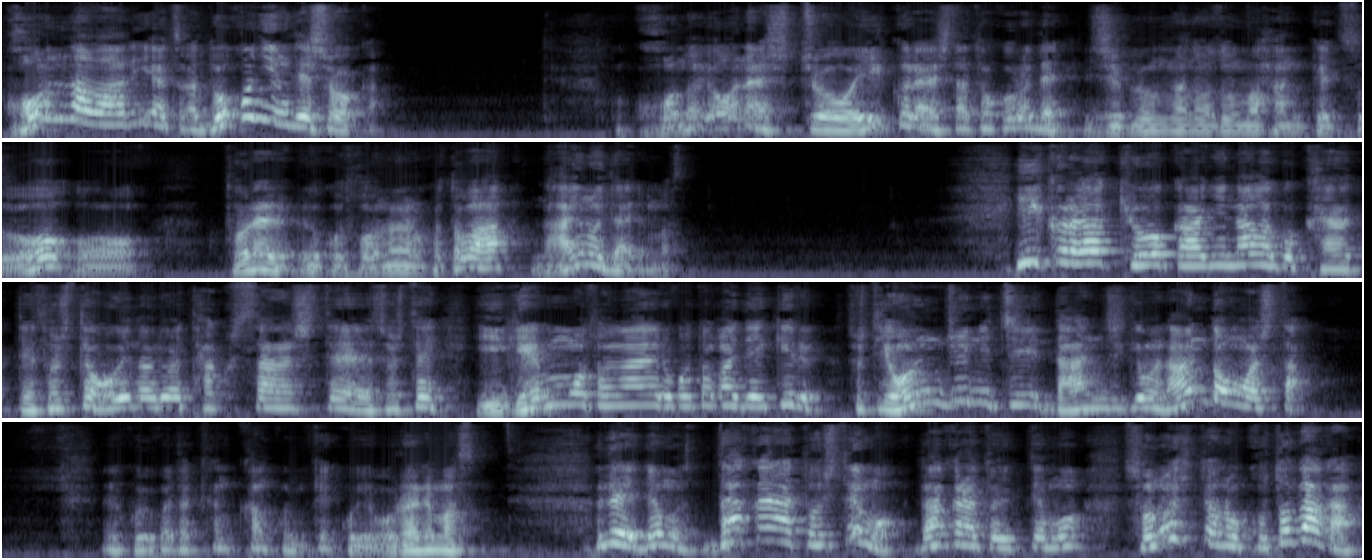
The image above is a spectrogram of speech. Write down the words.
こんな悪い奴がどこにいるでしょうかこのような主張をいくらしたところで自分が望む判決を取れることのようなことはないのであります。いくら教会に長く通って、そしてお祈りをたくさんして、そして威厳も唱えることができる。そして40日断食も何度もした。こういう方、韓国に結構おられます。で、でも、だからとしても、だからといっても、その人の言葉が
